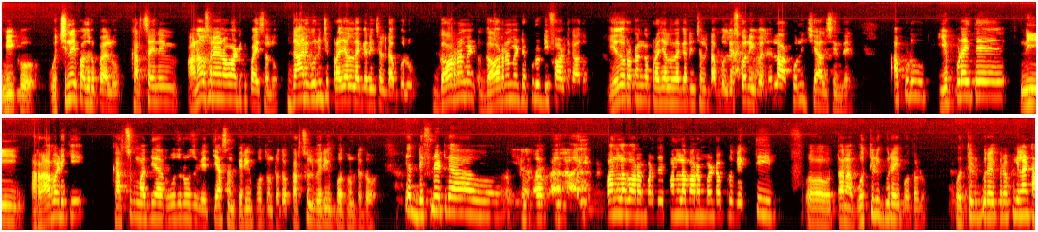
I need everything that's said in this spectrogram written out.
మీకు వచ్చినాయి పది రూపాయలు ఖర్చు అయినవి అనవసరమైన వాటికి పైసలు దాని గురించి ప్రజల దగ్గర నుంచి డబ్బులు గవర్నమెంట్ గవర్నమెంట్ ఎప్పుడు డిఫాల్ట్ కాదు. ఏదో రకంగా ప్రజల దగ్గర నుంచి డబ్బులు తీసుకొని వెళ్ళి లాక్కొని చేయాల్సిందే. అప్పుడు ఎప్పుడైతే నీ రాబడికి ఖర్చుకు మధ్య రోజు రోజు వ్యత్యాసం పెరిగిపోతుంటుందో ఖర్చులు పెరిగిపోతుంటుందో ఇక డెఫినెట్గా పనుల భారం పడుతుంది పనుల భారం పడ్డప్పుడు వ్యక్తి తన ఒత్తిడికి గురైపోతాడు. ఒత్తిడికి గురైపోయినప్పుడు ఇలాంటి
